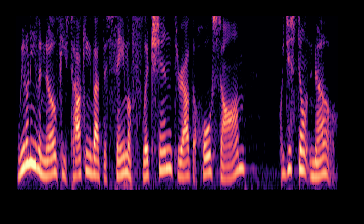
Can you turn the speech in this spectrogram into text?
we don't even know if he's talking about the same affliction throughout the whole psalm. We just don't know.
